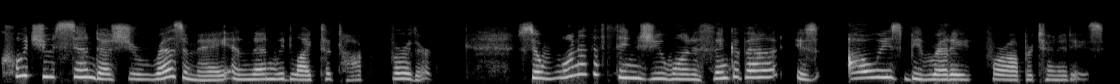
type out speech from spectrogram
Could you send us your resume and then we'd like to talk further? So one of the things you want to think about is always be ready for opportunities.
